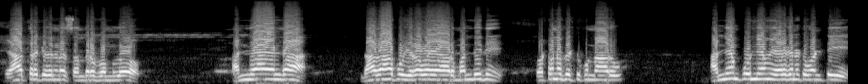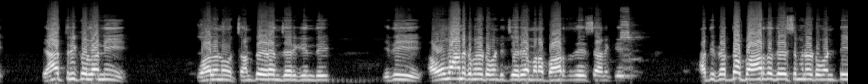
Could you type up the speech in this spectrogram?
యాత్రకు వెళ్ళిన సందర్భంలో అన్యాయంగా దాదాపు ఇరవై ఆరు మందిని కొట్టన పెట్టుకున్నారు. అన్యం పుణ్యం ఎరగనటువంటి యాత్రికులని వాళ్ళను చంపేయడం జరిగింది. ఇది అవమానకమైనటువంటి చర్య మన భారతదేశానికి అతిపెద్ద భారతదేశమైనటువంటి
